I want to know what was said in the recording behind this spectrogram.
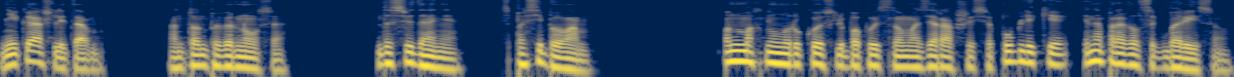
не кашляй там». Антон повернулся. «До свидания. Спасибо вам». Он махнул рукой с любопытством озиравшейся публики и направился к Борису.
